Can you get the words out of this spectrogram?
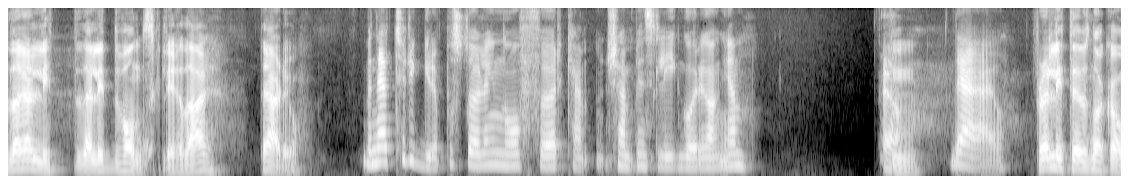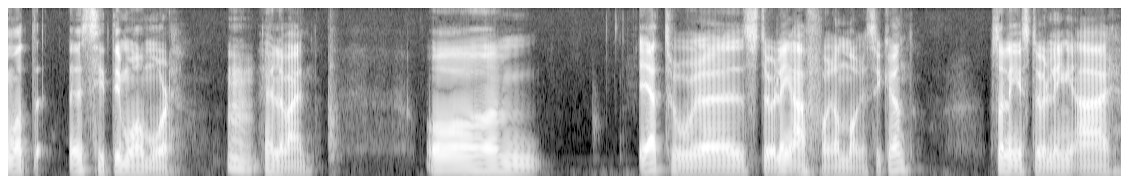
Så det er, litt, det er litt vanskeligere der. Det er det jo. Men jeg er tryggere på Stirling nå før Champions League går i gang igjen. Ja. Mm. Det er jeg jo. For det er litt det vi snakka om, at eh, City må ha mål Mm. hele veien. Og mm, jeg tror eh, Stirling er foran Maris i køen. Så lenge Stirling er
